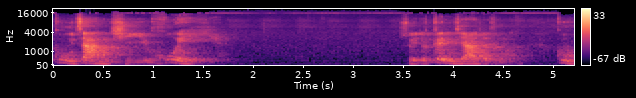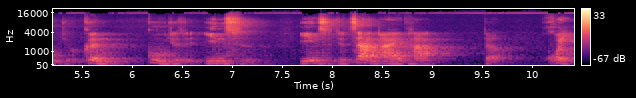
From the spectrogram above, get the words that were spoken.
故障其慧眼。所以就更加的什么，故就更故就是因此，因此就障碍他的慧眼。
